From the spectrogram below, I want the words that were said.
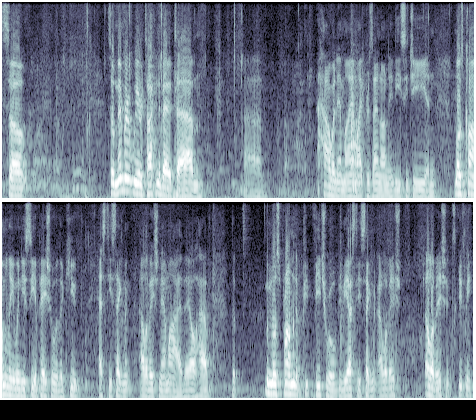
So, so remember we were talking about um, um, how an MI might present on an ECG, and most commonly when you see a patient with acute ST segment elevation MI, they all have the the most prominent fe- feature will be the ST segment elevation. Elevation, excuse me.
